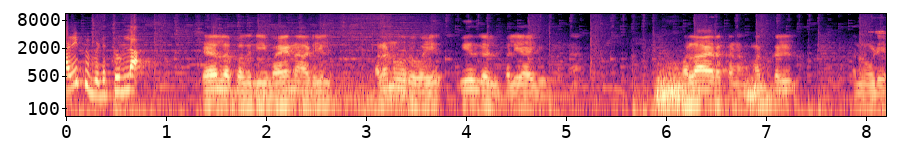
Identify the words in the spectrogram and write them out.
அழைப்பு விடுத்துள்ளார். கேரள பகுதி வயநாடில் பல நூறு வய உயிர்கள் பலியாகியுள்ளன. பல்லாயிரக்கணக்கான மக்கள் தன்னுடைய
